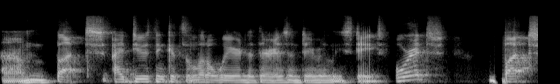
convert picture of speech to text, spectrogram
Um, but I do think it's a little weird that there isn't a release date for it. But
